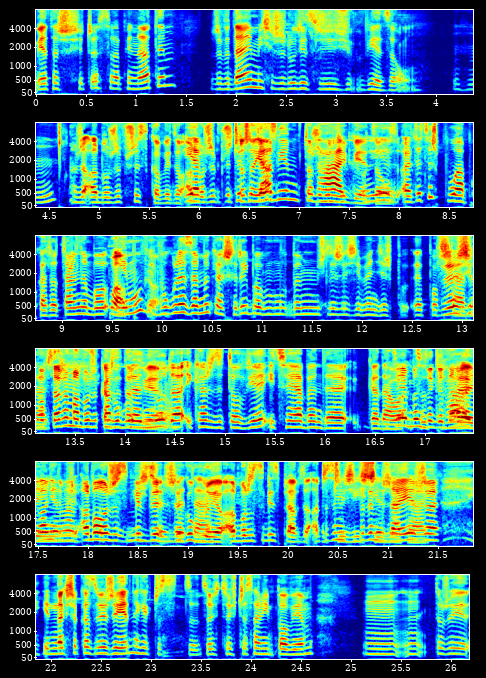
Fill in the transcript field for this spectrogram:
ja też się często łapię na tym, że wydaje mi się, że ludzie coś wiedzą. Mhm. Że albo, że wszystko wiedzą, albo, że znaczy, to, co to ja jest- wiem, to, że tak, ludzie wiedzą. Jezu, ale to też pułapka totalna, bo nie Pułapka. mów, w ogóle zamykasz ryj, bo, myślę, że się będziesz po- e, Że powtarzać. się powtarzam, albo że I w każdy ogóle to wie. nuda i każdy to wie i co ja będę gadała. Co ja będę Totalnie gadała, jak oni to albo że sobie wy, że wygooglują, albo że sobie sprawdzą. A czasami się Oczywiście, potem że wydaje, tak. że jednak się okazuje, że jednak jak czas, coś, coś czasami powiem, mm, mm, to że, je-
